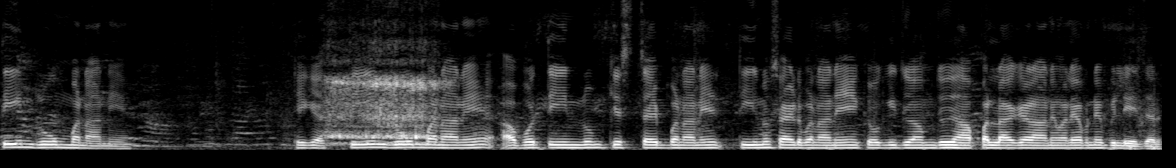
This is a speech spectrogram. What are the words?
तीन रूम बनाने हैं। ठीक है, तीन रूम बनाने हैं। अब वो तीन रूम किस टाइप बनाने हैं? तीनों साइड बनाने हैं, क्योंकि जो हम जो यहाँ पर ला कर आने वाले हैं अपने विलेजर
